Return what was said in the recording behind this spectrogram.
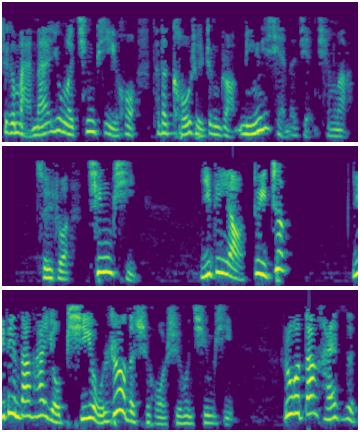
这个满满用了清脾以后，他的口水症状明显的减轻了。所以说，清脾一定要对症。一定当他有脾有热的时候使用清脾，如果当孩子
